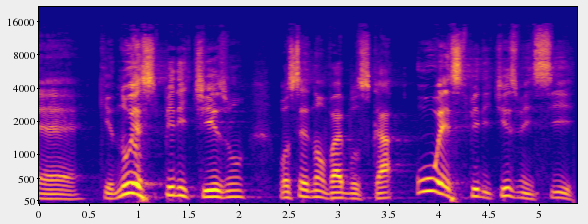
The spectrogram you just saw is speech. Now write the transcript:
é que no Espiritismo você não vai buscar o Espiritismo em si.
